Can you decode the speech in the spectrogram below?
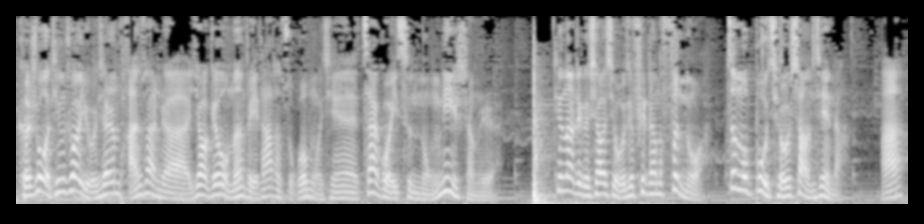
可是我听说有些人盘算着要给我们伟大的祖国母亲再过一次农历生日。听到这个消息，我就非常的愤怒啊！这么不求上进的啊！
